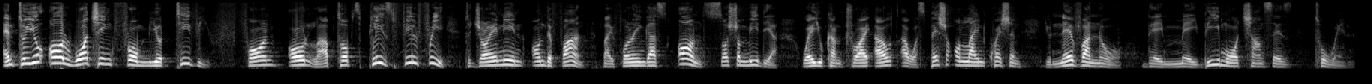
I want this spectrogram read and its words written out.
And to you all watching from your TV, phone, or laptops, please feel free to join in on the fun by following us on social media where you can try out our special online question. You never know, there may be more chances to win.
